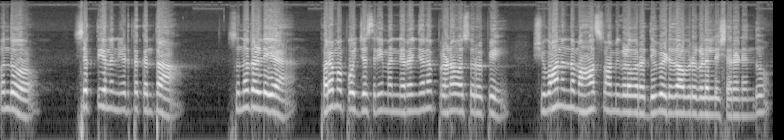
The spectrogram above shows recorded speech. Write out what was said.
ಒಂದು ಶಕ್ತಿಯನ್ನು ನೀಡ್ತಕ್ಕಂಥ ಸುನದಳ್ಳಿಯ ಪರಮ ಪೂಜ್ಯ ಶ್ರೀಮನ್ ನಿರಂಜನ ಪ್ರಣವ ಸ್ವರೂಪಿ ಶಿವಾನಂದ ಮಹಾಸ್ವಾಮಿಗಳವರ ದಿವ್ಯ ಹಿಡಿದಾವರುಗಳಲ್ಲಿ ಶರಣೆಂದು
